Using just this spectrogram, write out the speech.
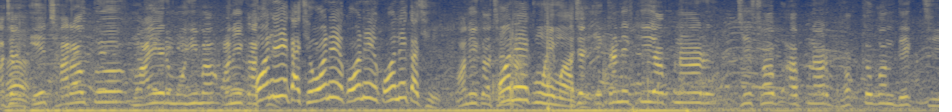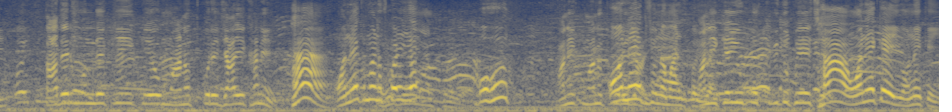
আচ্ছা হ্যাঁ। এছাড়াও তো মায়ের মহিমা অনেক আছে। অনেক আছে অনেক অনেক অনেক আছে। অনেক আছে অনেক মহিমা আছে। আচ্ছা এখানে কি আপনার যেসব আপনার ভক্তগণ দেখছি তাদের মধ্যে কি কেউ মানত করে যায় এখানে? হ্যাঁ অনেক মানুষ করে যায়। বহুত অনেক মানত অনেক জনা মানত অনেকেই উপকৃত পেয়েছে। হ্যাঁ অনেকেই অনেকেই।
